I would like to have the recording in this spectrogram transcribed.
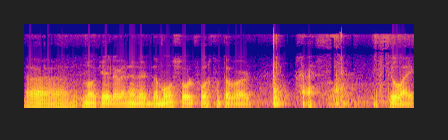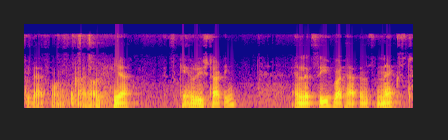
uh, Nokia 1100 the most sold phone of the world. Still like that one okay, yeah it's restarting. And let's see what happens next.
